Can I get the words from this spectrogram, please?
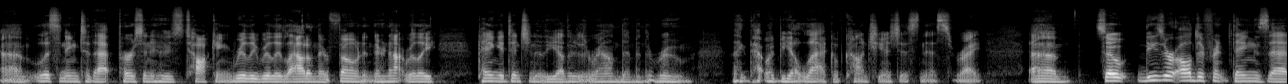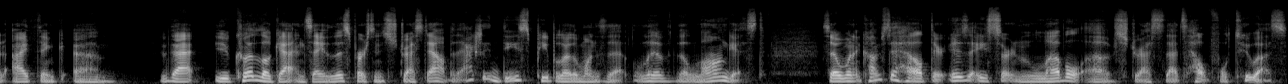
um, listening to that person who's talking really, really loud on their phone and they're not really paying attention to the others around them in the room. Like that would be a lack of conscientiousness, right? Um, so these are all different things that I think um, that you could look at and say this person's stressed out, but actually these people are the ones that live the longest. So when it comes to health, there is a certain level of stress that's helpful to us.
